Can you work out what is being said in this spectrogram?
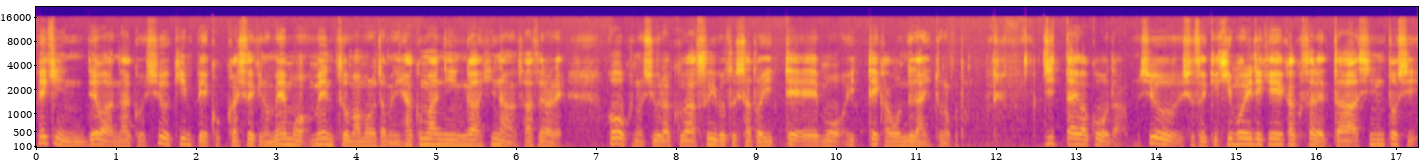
北京ではなく習近平国家主席のメモメンツを守るために100万人が避難させられ多くの集落が水没したと言ってもう言って過言でないとのこと。実態はこうだ。習主席肝煎りで計画された新都市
